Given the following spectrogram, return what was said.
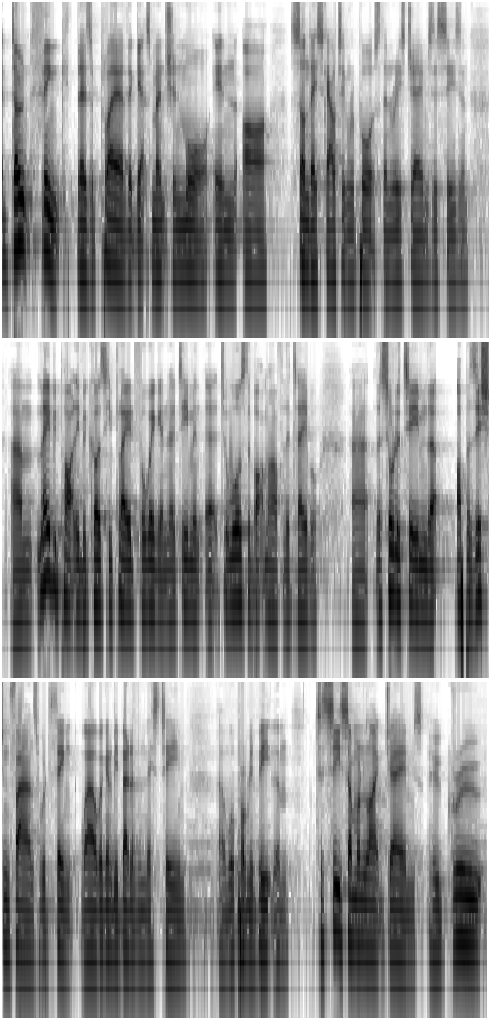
I don't think there's a player that gets mentioned more in our Sunday scouting reports than Reece James this season. Um, maybe partly because he played for Wigan, a team in, uh, towards the bottom half of the table. Uh, the sort of team that opposition fans would think, well, we're going to be better than this team, uh, we'll probably beat them. To see someone like James, who grew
